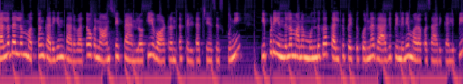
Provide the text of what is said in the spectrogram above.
నల్ల బెల్లం మొత్తం కరిగిన తర్వాత ఒక నాన్ స్టిక్ ప్యాన్లోకి వాటర్ అంతా ఫిల్టర్ చేసేసుకుని ఇప్పుడు ఇందులో మనం ముందుగా కలిపి పెట్టుకున్న రాగి పిండిని మరొకసారి కలిపి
